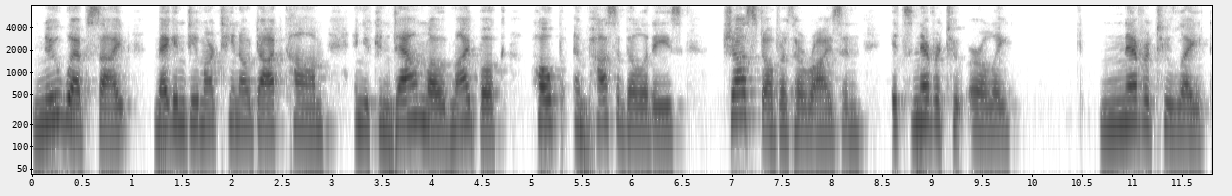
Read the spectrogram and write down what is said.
new website, megandimartino.com, and you can download my book, Hope and Possibilities, just over the horizon. It's never too early, never too late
